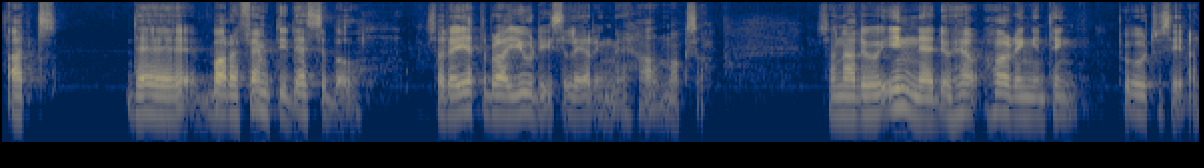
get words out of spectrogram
att det är bara 50 decibel. Så det är jättebra ljudisolering med halm också. Så när du är inne, du hör, hör ingenting på utsidan.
